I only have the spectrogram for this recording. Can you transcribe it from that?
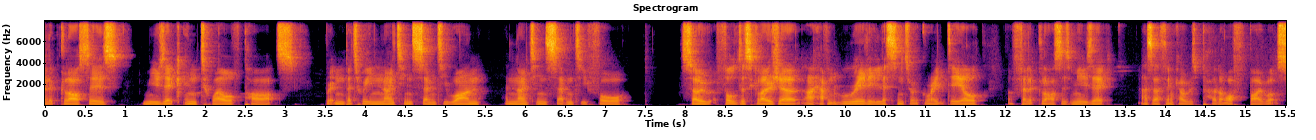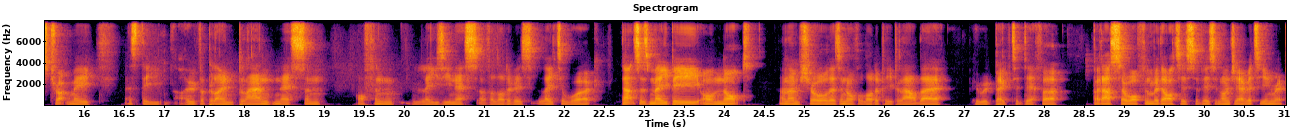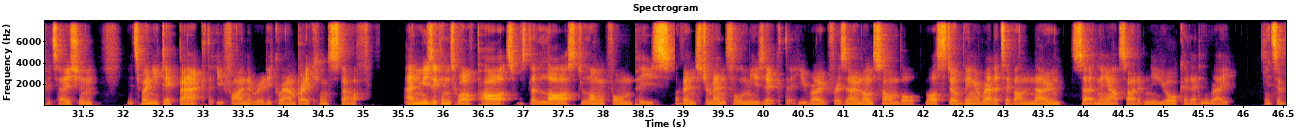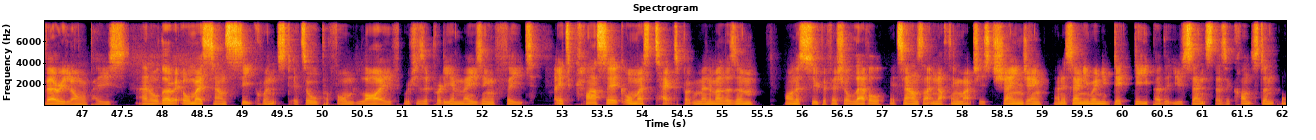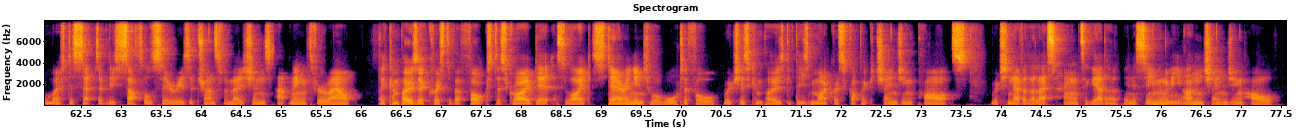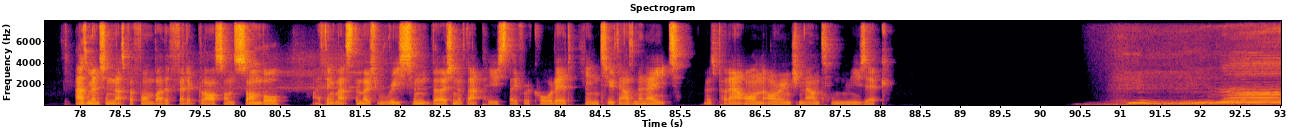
Philip Glass's Music in 12 Parts, written between 1971 and 1974. So, full disclosure, I haven't really listened to a great deal of Philip Glass's music, as I think I was put off by what struck me as the overblown blandness and often laziness of a lot of his later work. That's as maybe or not, and I'm sure there's an awful lot of people out there who would beg to differ. But as so often with artists of his longevity and reputation, it's when you dig back that you find the really groundbreaking stuff. And Music in 12 Parts was the last long form piece of instrumental music that he wrote for his own ensemble while still being a relative unknown, certainly outside of New York at any rate. It's a very long piece, and although it almost sounds sequenced, it's all performed live, which is a pretty amazing feat. It's classic, almost textbook minimalism, on a superficial level, it sounds like nothing much is changing, and it's only when you dig deeper that you sense there's a constant, almost deceptively subtle series of transformations happening throughout. The composer Christopher Fox described it as like staring into a waterfall, which is composed of these microscopic changing parts, which nevertheless hang together in a seemingly unchanging whole. As mentioned, that's performed by the Philip Glass Ensemble. I think that's the most recent version of that piece they've recorded in 2008 it was put out on Orange Mountain Music. Hmm.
